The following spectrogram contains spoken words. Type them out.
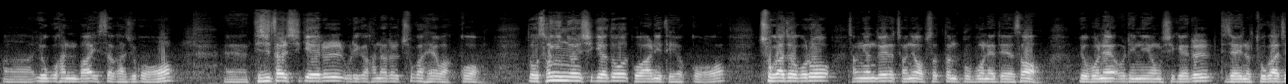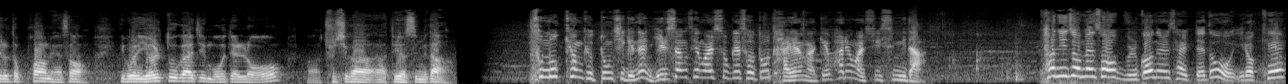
어, 요구한 바 있어 가지고 에, 디지털 시계를 우리가 하나를 추가해 왔고 또 성인용 시계도 보완이 되었고 추가적으로 작년도에는 전혀 없었던 부분에 대해서 이번에 어린이용 시계를 디자인을 두 가지를 더 포함해서 이번에 12가지 모델로 어, 출시가 되었습니다. 손목형 교통시계는 일상생활 속에서도 다양하게 활용할 수 있습니다. 편의점에서 물건을 살 때도 이렇게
